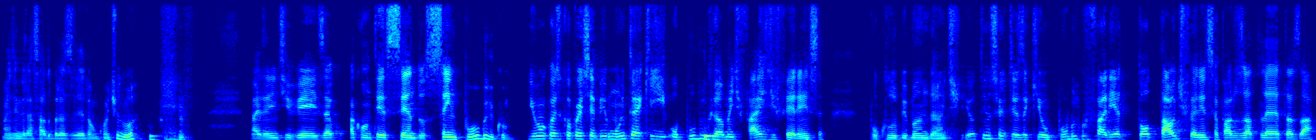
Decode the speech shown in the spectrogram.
mas o engraçado o Brasileirão continua. mas a gente vê isso acontecendo sem público. E uma coisa que eu percebi muito é que o público realmente faz diferença para o clube mandante. Eu tenho certeza que o público faria total diferença para os atletas lá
